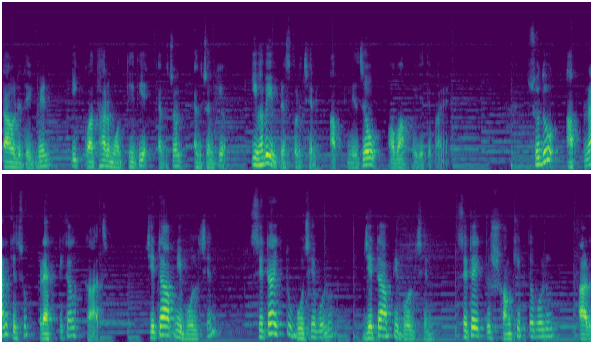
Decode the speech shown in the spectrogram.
তাহলে দেখবেন এই কথার মধ্যে দিয়ে একজন, একজনকে কীভাবে ইমপ্রেস করেছেন? আপনি নিজেও অবাক হয়ে যেতে পারেন। শুধু আপনার কিছু প্র্যাকটিক্যাল কাজ, যেটা আপনি বলছেন, সেটা একটু বুঝে বলুন, যেটা আপনি বলছেন, সেটা একটু সংক্ষিপ্ত বলুন, আর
